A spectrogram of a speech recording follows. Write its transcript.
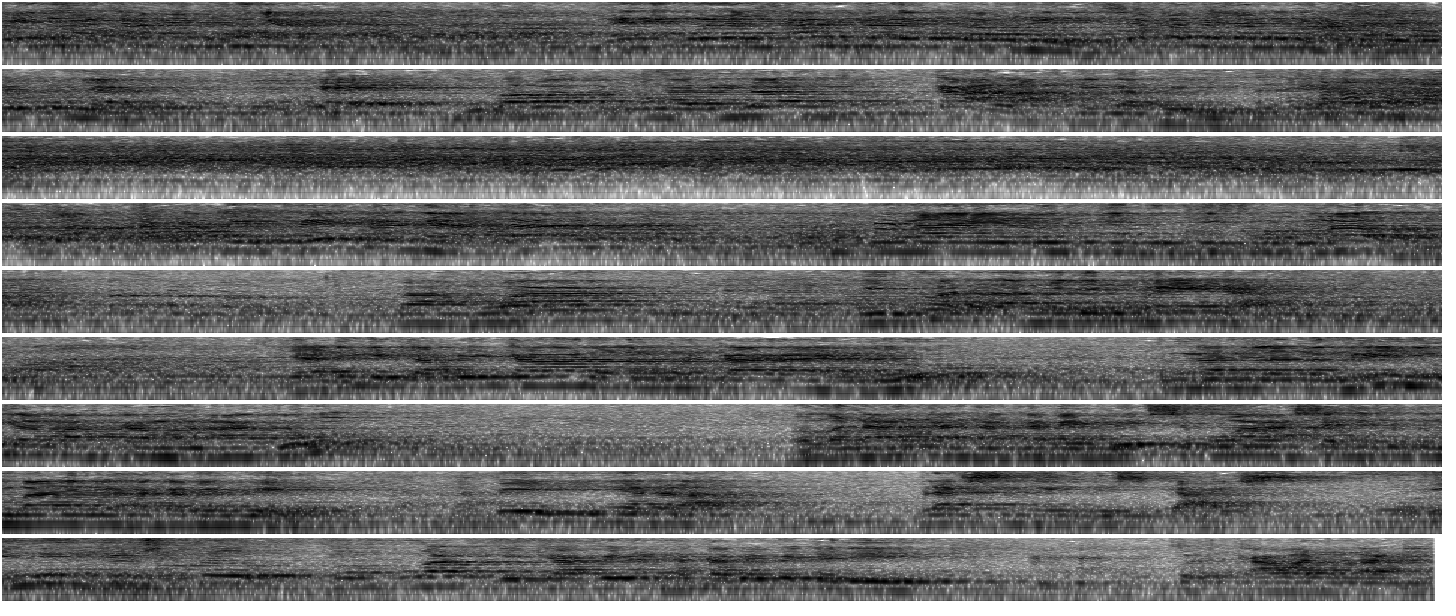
Ini kami punya. Nenek moyang kami dulu yang bangun ini. Siapa bilang ini HKBP punya? Eh, dibawa ke pengadilan kalah di KPI. Sebab HKBP ternyata mempunyai bukti-bukti formal bahwa itu adalah milik mereka. Jadi kalah dalam perkara itu, pengadilan negeri hingga Mahkamah Agung memenangkan HKBP, semua aset itu kembali ke HKBP. Tapi ini adalah blessing in disguise. Ini justru membuat GKP dan HKBP jadi berkawan lagi.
